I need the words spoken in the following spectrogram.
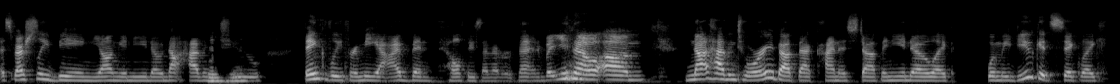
especially being young and, you know, not having mm-hmm. to thankfully for me i've been healthy as i've ever been but you know um not having to worry about that kind of stuff and you know like when we do get sick like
